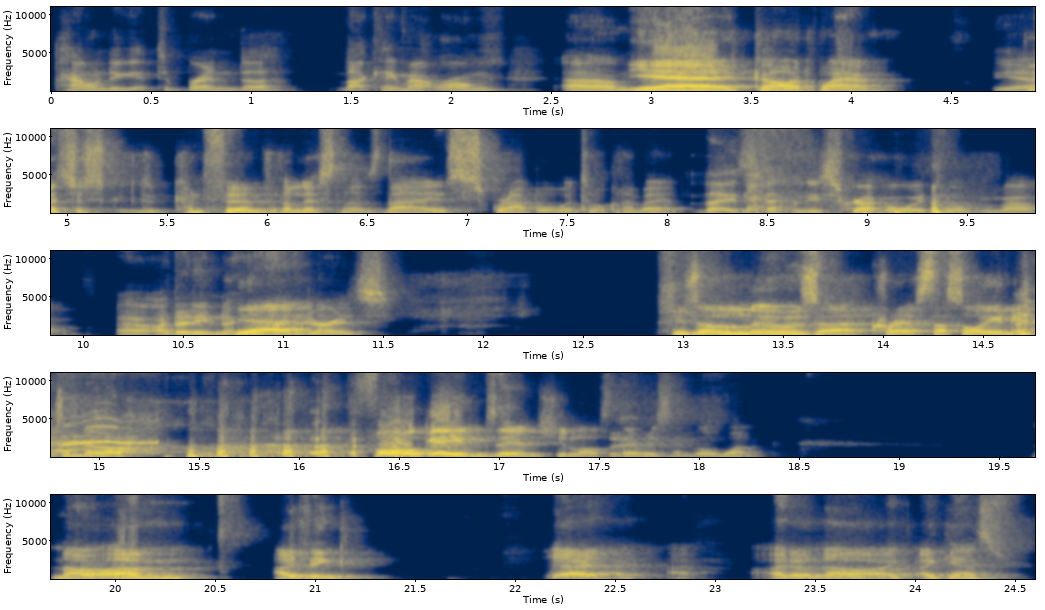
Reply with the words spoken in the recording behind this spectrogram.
pounding it to Brenda. That came out wrong. Um, yeah. God. Wow. yeah, Let's just confirm for the listeners that is Scrabble we're talking about. that is definitely Scrabble we're talking about. Uh, I don't even know Yeah. who Brenda is. She's a loser, Chris. That's all you need to know. Four games in, she lost every single one. No, Oh. um, I think, yeah, I, I, I don't know. I, I guess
